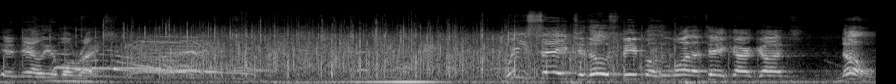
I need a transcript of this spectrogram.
inalienable rights. We say to those people who want to take our guns, no.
